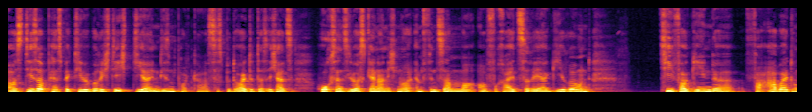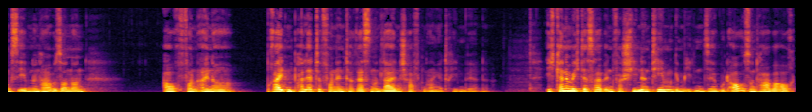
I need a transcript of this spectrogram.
aus dieser Perspektive berichte ich dir in diesem Podcast. Das bedeutet, dass ich als hochsensibler Scanner nicht nur empfindsamer auf Reize reagiere und tiefer gehende Verarbeitungsebenen habe, sondern auch von einer breiten Palette von Interessen und Leidenschaften angetrieben werde. Ich kenne mich deshalb in verschiedenen Themengebieten sehr gut aus und habe auch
